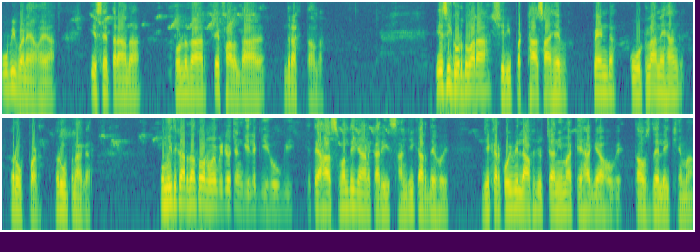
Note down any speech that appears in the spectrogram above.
ਉਹ ਵੀ ਬਣਿਆ ਹੋਇਆ। ਇਸੇ ਤਰ੍ਹਾਂ ਦਾ ਫੁੱਲਦਾਰ ਤੇ ਫਲਦਾਰ ਦਰਖਤਾਂ ਦਾ। ਇਹ ਸੀ ਗੁਰਦੁਆਰਾ ਸ਼੍ਰੀ ਪੱਠਾ ਸਾਹਿਬ, ਪਿੰਡ ਕੋਟਲਾ ਨਿਹੰਗ, ਰੋਪੜ, ਰੂਪਨਗਰ। ਉਮੀਦ ਕਰਦਾ ਤੁਹਾਨੂੰ ਇਹ ਵੀਡੀਓ ਚੰਗੀ ਲੱਗੀ ਹੋਊਗੀ। ਇਤਿਹਾਸ ਸੰਬੰਧੀ ਜਾਣਕਾਰੀ ਸਾਂਝੀ ਕਰਦੇ ਹੋਏ, ਜੇਕਰ ਕੋਈ ਵੀ ਲਫ਼ਜ਼ ਉੱਚਾ ਨੀਵਾਂ ਕਿਹਾ ਗਿਆ ਹੋਵੇ, ਤਾਂ ਉਸ ਦੇ ਲਈ ਖਿਮਾ।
